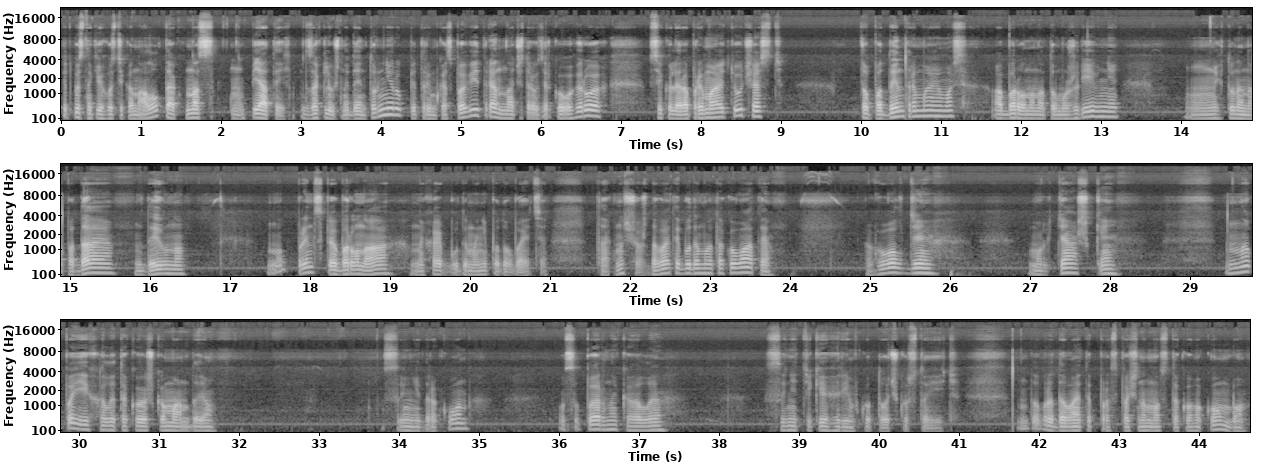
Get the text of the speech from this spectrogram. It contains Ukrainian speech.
підписники гості каналу. Так, у нас п'ятий заключний день турніру. Підтримка з повітря на чотирьохзіркових героях. Всі кольори приймають участь. Топ-1 тримаємось. Оборона на тому ж рівні. Ніхто не нападає. Дивно. Ну, в принципі, оборона А нехай буде, мені подобається. Так, ну що ж, давайте будемо атакувати. Голді, мультяшки. Ну, поїхали такою ж командою. Синій дракон у суперника, але синій тільки грім в куточку стоїть. Ну, добре, давайте розпочнемо з такого комбо.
